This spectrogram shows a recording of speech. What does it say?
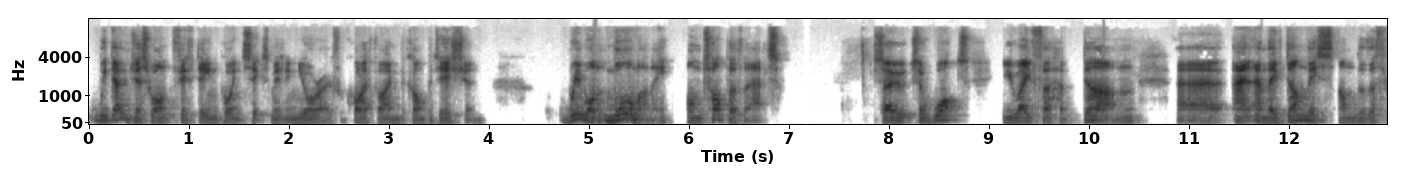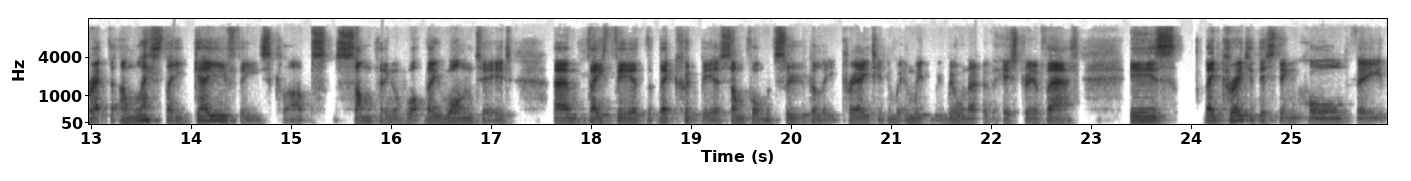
we don't just want 15.6 million euro for qualifying the competition. We want more money on top of that. So, so what UEFA have done uh, and, and, they've done this under the threat that unless they gave these clubs something of what they wanted, um, they feared that there could be a, some form of super league created. And we, and we, we all know the history of that. Is they've created this thing called the,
